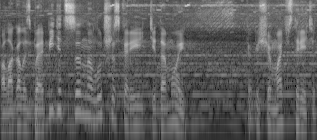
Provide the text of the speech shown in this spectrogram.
Полагалось бы обидеться, но лучше скорее идти домой. Как еще мать встретит?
